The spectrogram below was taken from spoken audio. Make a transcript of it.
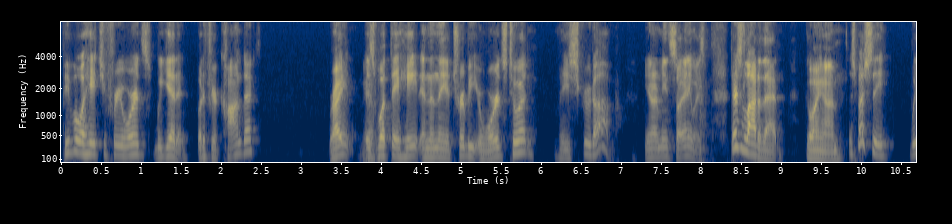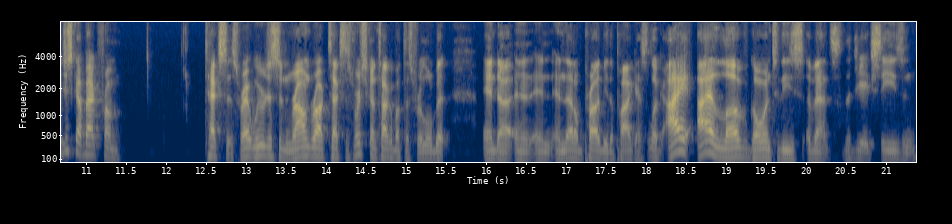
People will hate you for your words. We get it. But if your conduct, right, is what they hate and then they attribute your words to it, you screwed up. You know what I mean? So, anyways, there's a lot of that going on, especially we just got back from Texas, right? We were just in Round Rock, Texas. We're just going to talk about this for a little bit. And, uh, and and and that'll probably be the podcast. Look, I I love going to these events, the GHCs and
